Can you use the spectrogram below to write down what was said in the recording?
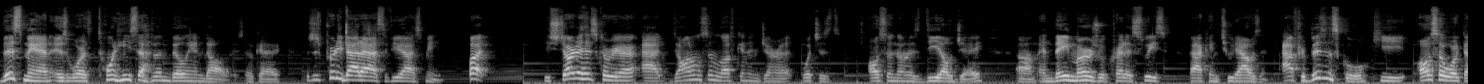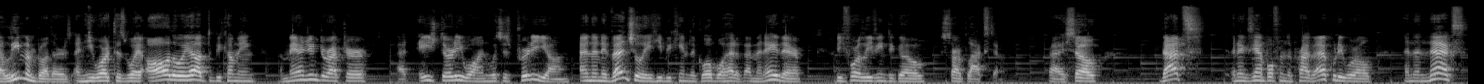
This man is worth $27 billion, okay? Which is pretty badass if you ask me. But he started his career at Donaldson, Lufkin, and Jenrette, which is also known as DLJ, um, and they merged with Credit Suisse back in 2000. After business school, he also worked at Lehman Brothers, and he worked his way all the way up to becoming a managing director at age 31, which is pretty young. And then eventually, he became the global head of M&A there before leaving to go start Blackstone. Right, so that's an example from the private equity world. And then next,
